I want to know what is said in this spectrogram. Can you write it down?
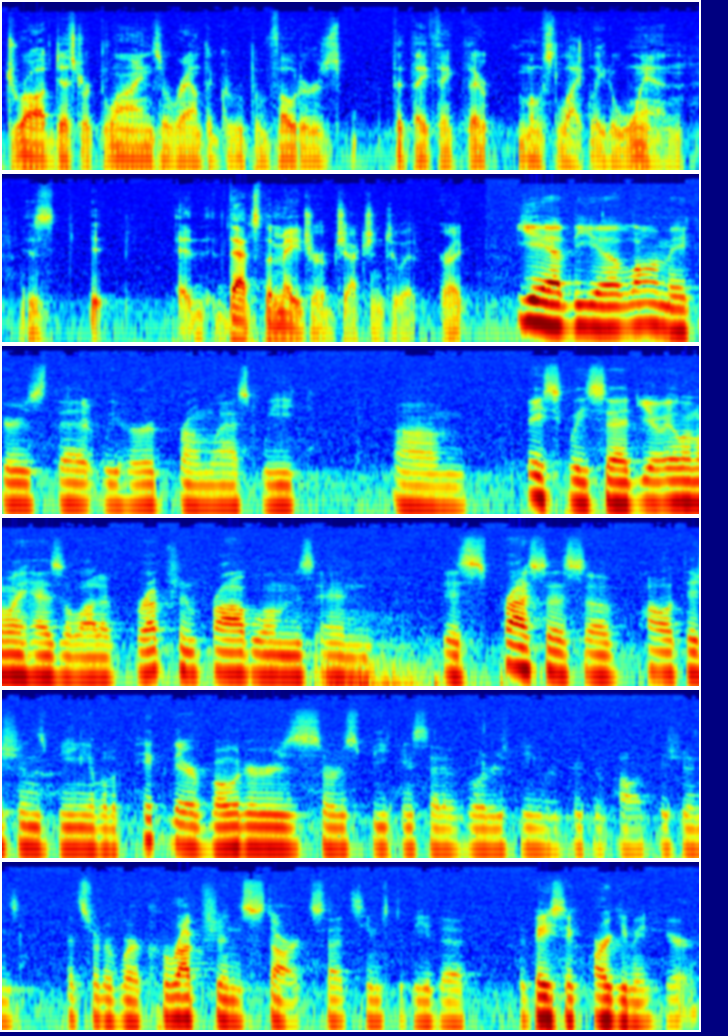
draw district lines around the group of voters that they think they're most likely to win. Is it, that's the major objection to it, right? Yeah, the uh, lawmakers that we heard from last week um, basically said, you know, Illinois has a lot of corruption problems, and this process of politicians being able to pick their voters, so to speak, instead of voters being able to pick their politicians, that's sort of where corruption starts. That seems to be the, the basic argument here.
